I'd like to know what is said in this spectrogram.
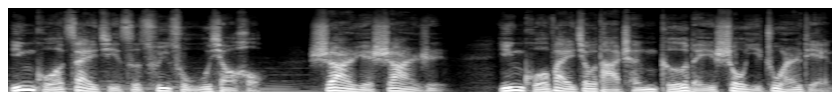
英国在几次催促无效后，十二月十二日，英国外交大臣格雷授意朱尔典，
